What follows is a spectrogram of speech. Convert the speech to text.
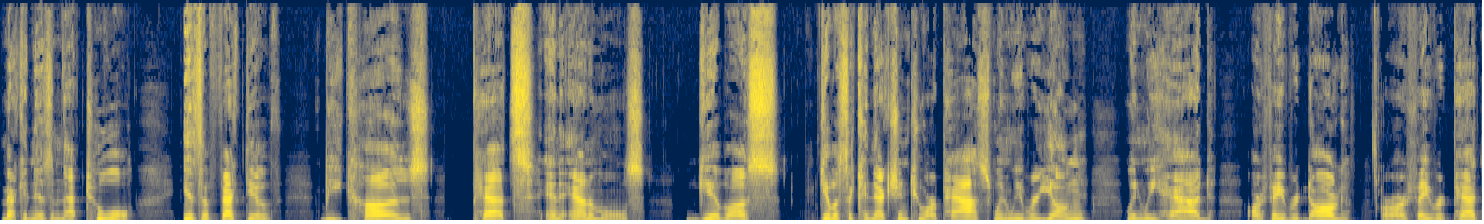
mechanism, that tool, is effective because pets and animals give us give us a connection to our past when we were young, when we had our favorite dog or our favorite pet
